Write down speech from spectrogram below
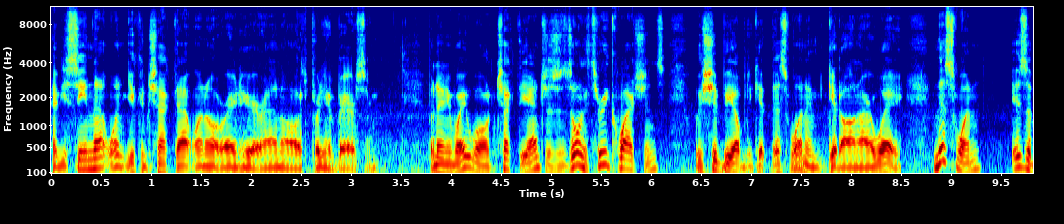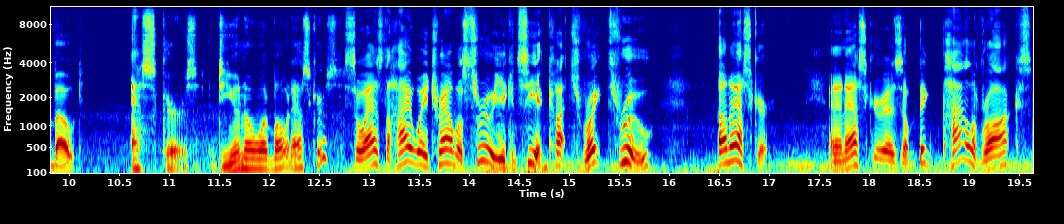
Have you seen that one? You can check that one out right here. I know, it's pretty embarrassing. But anyway, we'll check the answers. There's only three questions. We should be able to get this one and get on our way. And this one is about eskers. Do you know what about eskers? So as the highway travels through, you can see it cuts right through an esker. And an esker is a big pile of rocks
